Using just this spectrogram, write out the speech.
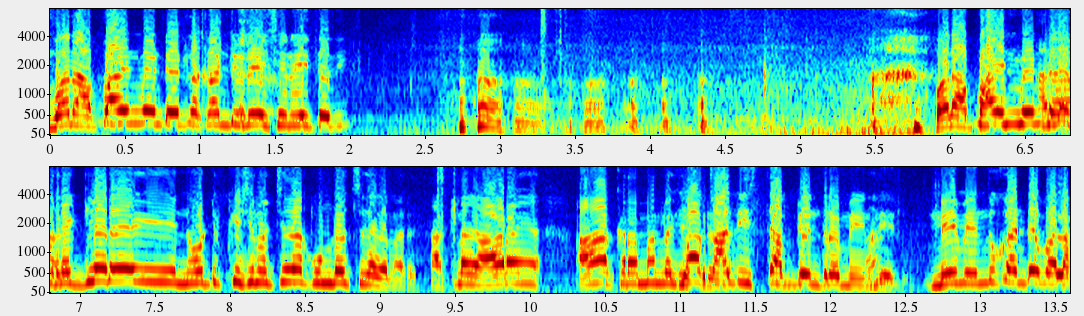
వాని అపాయింట్మెంట్ ఎట్లా కంటిన్యూషన్ అవుతుంది వాని అపాయింట్మెంట్ రెగ్యులర్ నోటిఫికేషన్ వచ్చేదాకా ఉండొచ్చు కదా మరి. అట్లా ఆ- క్రమంలో మాకు అది ఇస్తే అభ్యంతరం ఏం లేదు. మేము ఎందుకంటే వాళ్ళ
